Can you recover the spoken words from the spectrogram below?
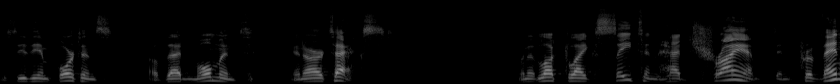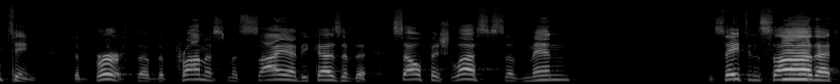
You see the importance of that moment in our text when it looked like Satan had triumphed in preventing the birth of the promised Messiah because of the selfish lusts of men. And Satan saw that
